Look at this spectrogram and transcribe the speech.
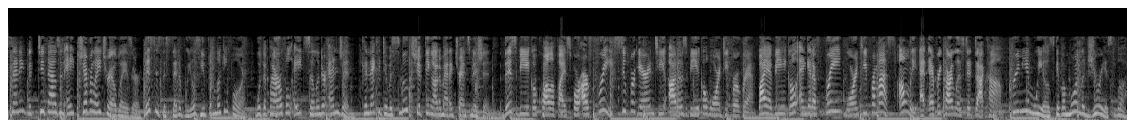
Presenting the 2008 Chevrolet Trailblazer. This is the set of wheels you've been looking for. With a powerful eight-cylinder engine connected to a smooth shifting automatic transmission. This vehicle qualifies for our free Super Guarantee Autos Vehicle Warranty Program. Buy a vehicle and get a free warranty from us only at everycarlisted.com. Premium wheels give a more luxurious look.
